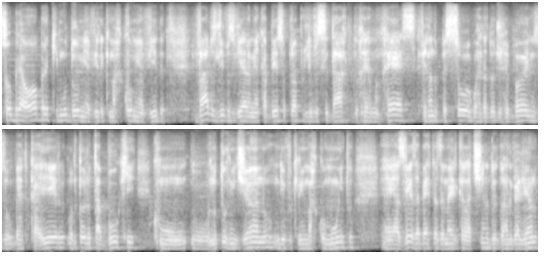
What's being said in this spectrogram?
Sobre a obra que mudou minha vida, que marcou minha vida. Vários livros vieram à minha cabeça, o próprio livro Siddhartha, do Hermann Hesse, Fernando Pessoa, Guardador de Rebanhos, o Alberto Caeiro, Antônio Tabucchi, com o Noturno Indiano, um livro que me marcou muito, é, As Veias Abertas da América Latina, do Eduardo Galeano,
